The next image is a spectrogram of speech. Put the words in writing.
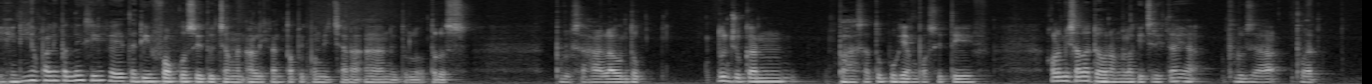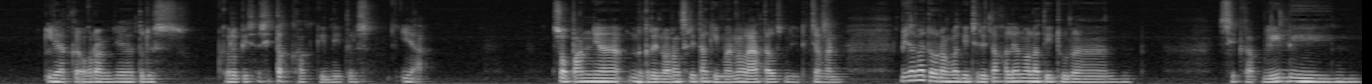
ya ini yang paling penting sih kayak tadi fokus itu jangan alihkan topik pembicaraan itu loh. Terus berusaha lah untuk tunjukkan bahasa tubuh yang positif. Kalau misalnya ada orang lagi cerita ya berusaha buat lihat ke orangnya terus kalau bisa sih tegak gini terus ya sopannya dengerin orang cerita gimana lah tahu sendiri. Jangan misalnya ada orang lagi cerita kalian malah tiduran. Sikap lilin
